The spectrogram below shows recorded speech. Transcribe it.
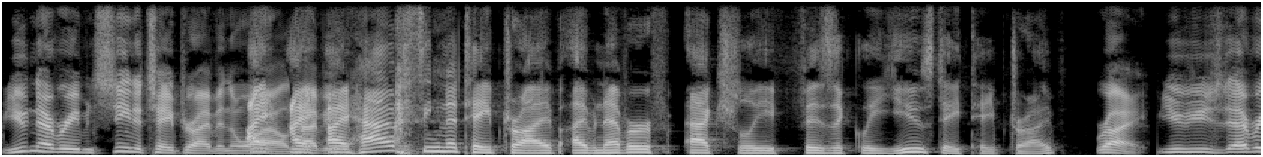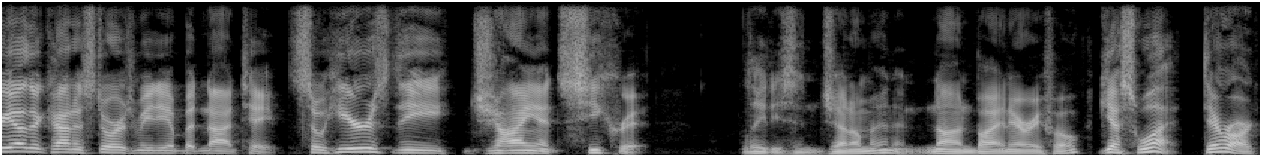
You've never even seen a tape drive in the wild, I, have you? I have seen a tape drive. I've never actually physically used a tape drive. Right. You've used every other kind of storage medium, but not tape. So here's the giant secret, ladies and gentlemen, and non binary folk. Guess what? There are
